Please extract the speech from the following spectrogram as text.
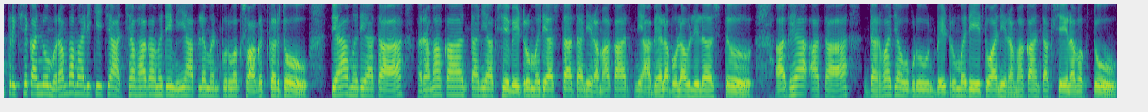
प्रेक्षकांनो मुरांबा मालिकेच्या आजच्या भागामध्ये मी आपलं मनपूर्वक स्वागत करतो. त्यामध्ये आता रमाकांत आणि अक्षय बेडरूममध्ये असतात आणि रमाकांतने आभ्याला बोलावलेलं असतं. आभ्या आता दरवाजा उघडून बेडरूममध्ये येतो आणि रमाकांत अक्षयला बघतो.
